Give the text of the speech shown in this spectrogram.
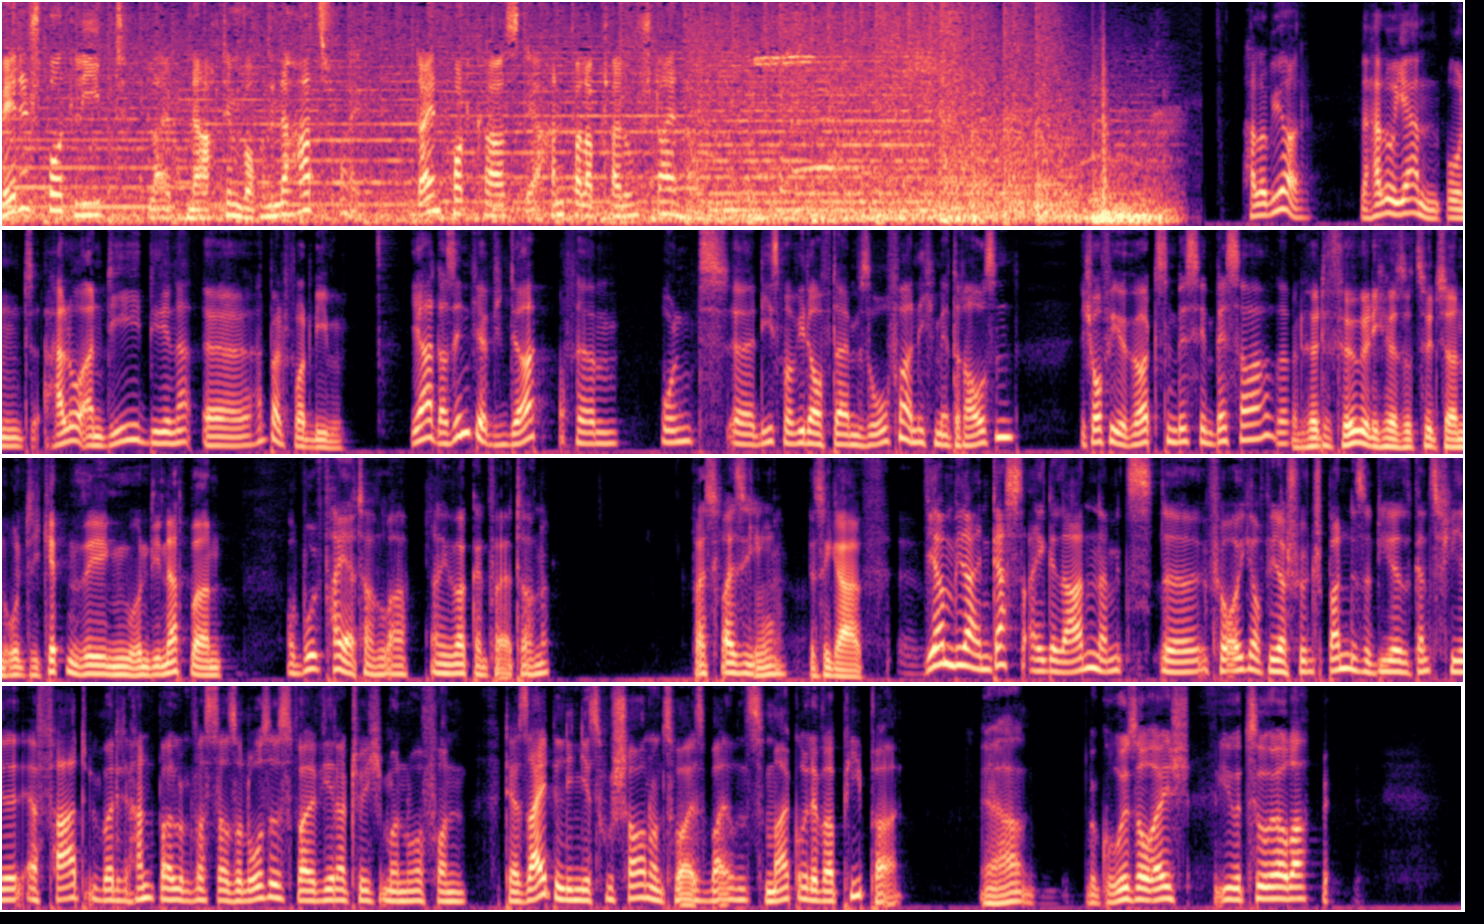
Wer den Sport liebt, bleibt nach dem Wochenende harzfrei. Dein Podcast der Handballabteilung Steinhausen. Hallo Björn. Na, hallo Jan und hallo an die, die den äh, Handballsport lieben. Ja, da sind wir wieder. Ähm, und äh, diesmal wieder auf deinem Sofa, nicht mehr draußen. Ich hoffe, ihr hört es ein bisschen besser. Man hört die Vögel nicht mehr so zwitschern und die Kettensägen und die Nachbarn. Obwohl Feiertag war. Nein, war kein Feiertag, ne? Was weiß ich. Ja, ist egal. Wir haben wieder einen Gast eingeladen, damit es äh, für euch auch wieder schön spannend ist und ihr ganz viel erfahrt über den Handball und was da so los ist, weil wir natürlich immer nur von der Seitenlinie zuschauen. Und zwar ist bei uns Marc Oliver Pieper. Ja, begrüße euch, liebe Zuhörer.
